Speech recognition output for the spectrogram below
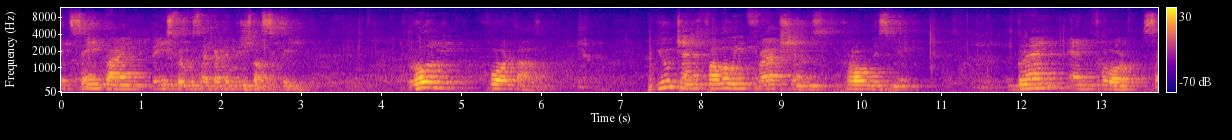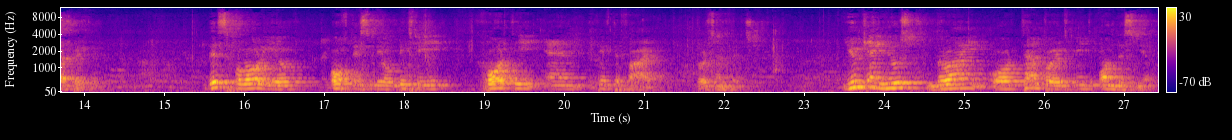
At the same time, the instruments have got a digital screen. Rolling 4000. You can following fractions from this mill. Bran and flour separately. This flour yield of this mill between 40 and 55 percentage. You can use dry or temperate wheat on this mill.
